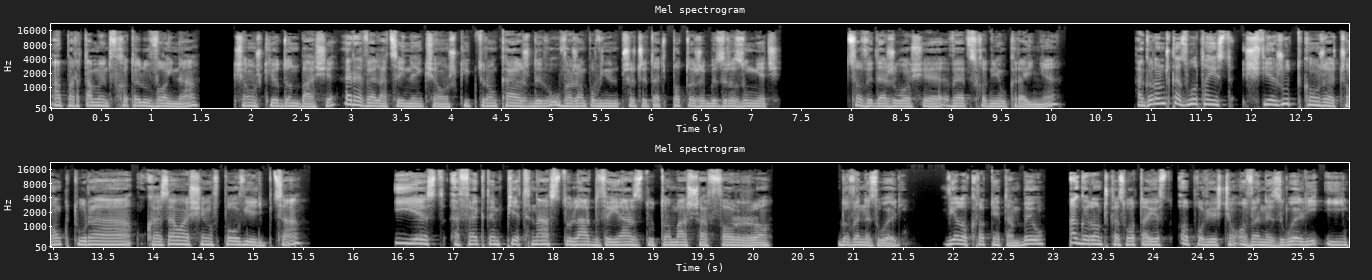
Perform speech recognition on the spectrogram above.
Apartament w hotelu Wojna, książki o Donbasie, rewelacyjnej książki, którą każdy uważam powinien przeczytać po to, żeby zrozumieć, co wydarzyło się we wschodniej Ukrainie. A Gorączka Złota jest świeżutką rzeczą, która ukazała się w połowie lipca i jest efektem 15 lat wyjazdu Tomasza Forro do Wenezueli. Wielokrotnie tam był, a Gorączka Złota jest opowieścią o Wenezueli i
